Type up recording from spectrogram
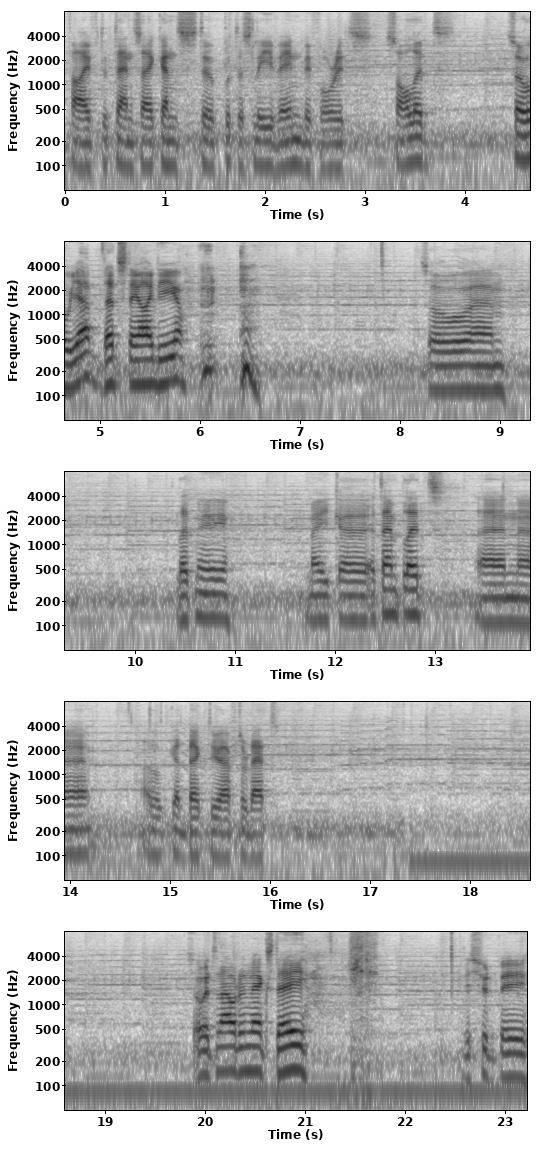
5 to 10 seconds to put the sleeve in before it's solid. So yeah, that's the idea. so um, let me make a, a template and uh, I'll get back to you after that. So it's now the next day. This should be,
